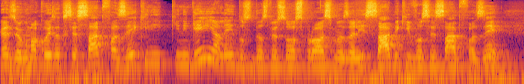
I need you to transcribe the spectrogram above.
Quer dizer, alguma coisa que você sabe fazer que, que ninguém além dos, das pessoas próximas ali sabe que você sabe fazer?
